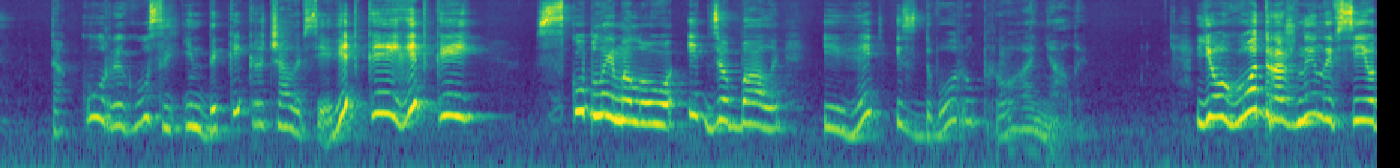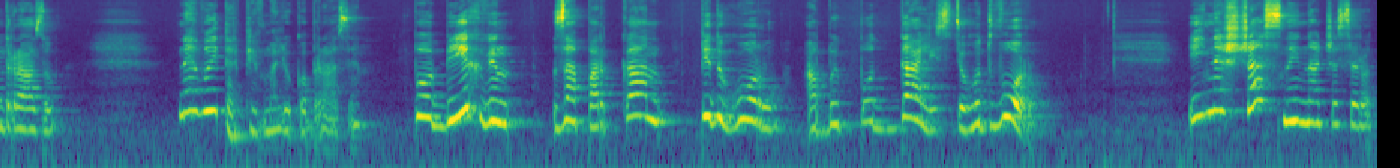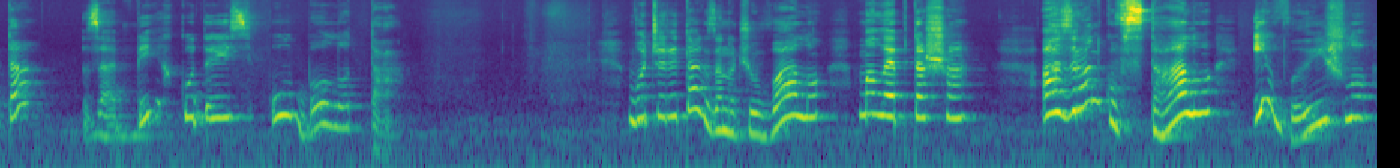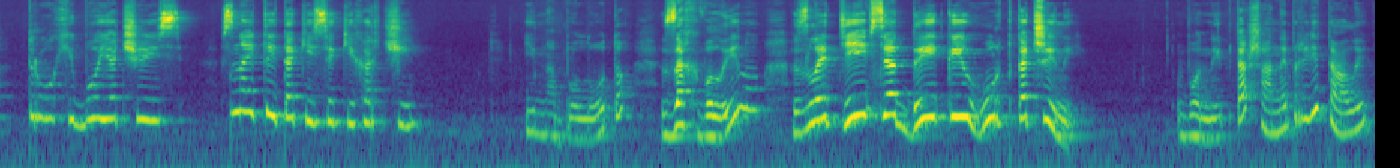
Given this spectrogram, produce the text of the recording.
Та кури, гуси й індики кричали всі Гидкий, гидкий. Скубли малого і дзьобали, і геть із двору проганяли. Його дражнили всі одразу. Не витерпів малюк образи. Побіг він за паркан під гору, аби подалі з цього двору. І нещасний, наче сирота, забіг кудись у болота. В очеретах заночувало мале пташа, а зранку встало і вийшло, трохи боячись, знайти такі сякі харчі. І на болото за хвилину злетівся дикий гурт качиний. Вони пташа не привітали,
